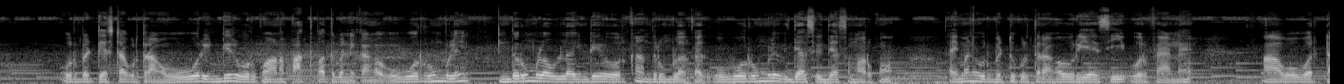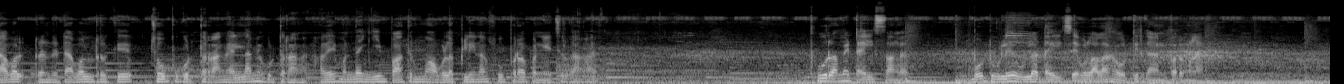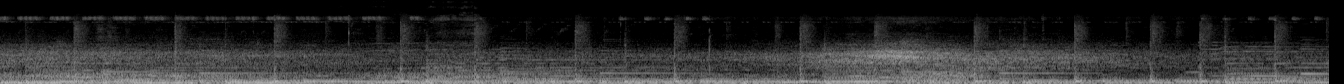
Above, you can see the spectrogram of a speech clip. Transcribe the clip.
ஒரு பெட் எக்ஸ்ட்ரா கொடுத்துறாங்க. ஒவ்வொரு இன்டீரியர் ஒர்க்கும் ஆனால் பார்த்து பார்த்து பண்ணியிருக்காங்க. ஒவ்வொரு ரூம்லேயும் இந்த ரூமில் உள்ள இன்டீரியர் ஒர்க்கு அந்த ரூமில் இருக்காது. ஒவ்வொரு ரூம்லேயும் வித்தியாச வித்தியாசமாக இருக்கும். அதே மாதிரி ஒரு பெட்டு கொடுத்துறாங்க. ஒரு ஏசி ஒரு ஃபேனு ஒவ்வொரு டவல் ரெண்டு டவல் இருக்குது சோப்பு கொடுத்துட்றாங்க எல்லாமே கொடுத்துட்றாங்க அதே மாதிரி தான் இங்கேயும் பாத்ரூமும் அவ்வளோ க்ளீனாக சூப்பராக பண்ணி வச்சுருக்காங்க. பூராமே டைல்ஸ் தாங்க. போட்டுக்குள்ளேயே உள்ள டைல்ஸ் எவ்வளோ அழகாக ஒட்டியிருக்காங்கன்னு பாருங்களேன்.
